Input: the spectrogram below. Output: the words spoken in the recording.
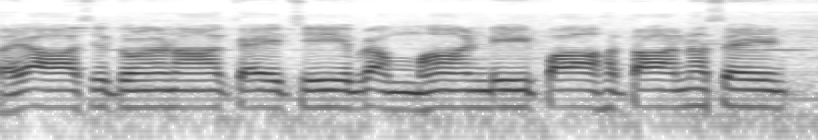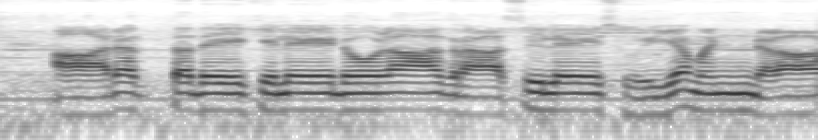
तयासी तुलना कैची ब्रह्मांडी पाहता नसे। आरक्त देखिले डोळा ग्रासिले सूर्यमंडळा।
